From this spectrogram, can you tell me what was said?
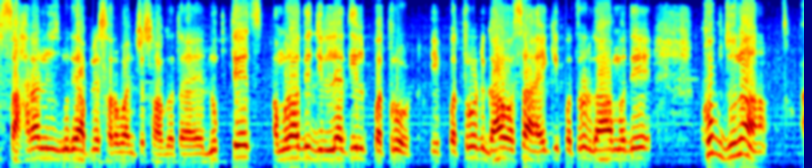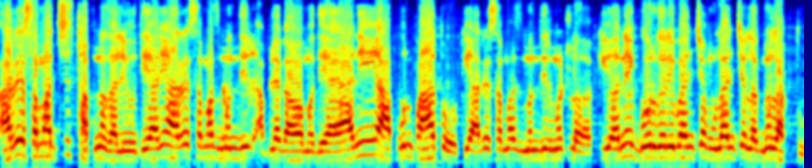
सहारा न्यूजमध्ये आपले सर्वांचे स्वागत आहे. नुकतेच अमरावती जिल्ह्यातील पत्रोट हे पत्रोट गाव असं आहे की पत्रोट गावामध्ये खूप जुनं आर्य समाजची स्थापना झाली होती आणि आर्य समाज मंदिर आपल्या गावामध्ये आहे. आणि आपण पाहतो की आर्य समाज मंदिर म्हटलं की अनेक गोरगरिबांच्या मुलांचे लग्न लागतो.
